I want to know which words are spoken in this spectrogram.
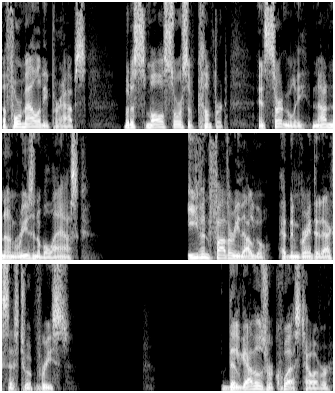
A formality, perhaps, but a small source of comfort, and certainly not an unreasonable ask. Even Father Hidalgo had been granted access to a priest. Delgado's request, however,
